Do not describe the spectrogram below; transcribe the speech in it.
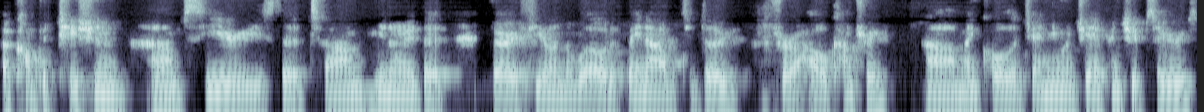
a competition um, series that um, you know that very few in the world have been able to do for a whole country um, and call a genuine championship series.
